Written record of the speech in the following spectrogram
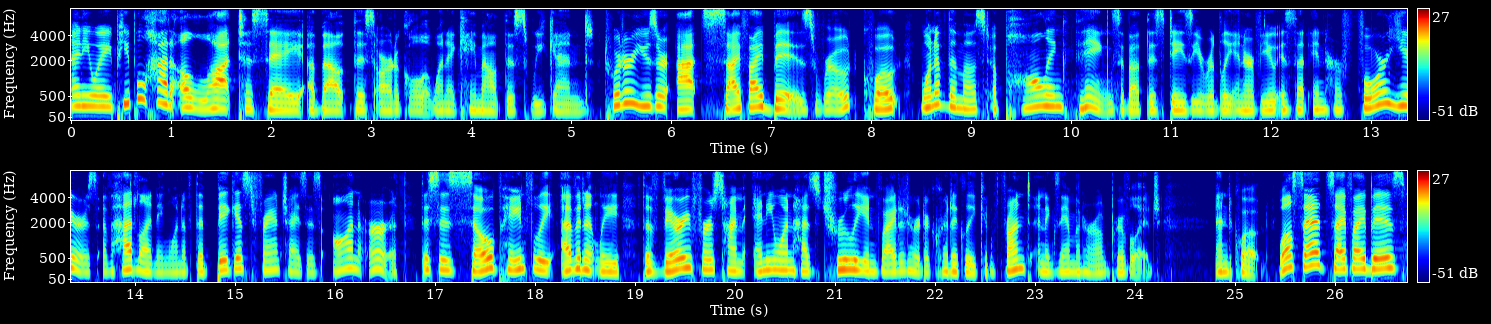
Anyway, people had a lot to say about this article when it came out this weekend. Twitter user at sci-fi biz wrote, quote, one of the most appalling things about this Daisy Ridley interview is that in her four years of headlining one of the biggest franchises on earth, this is so painfully evidently the very first time anyone has truly invited her to critically confront and examine her own privilege. End quote. Well said, sci-fi biz.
